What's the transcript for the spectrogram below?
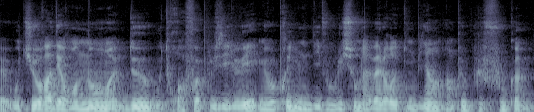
euh, où tu auras des rendements deux ou trois fois plus élevés, mais au prix d'une dévolution de la valeur de ton bien un peu plus floue quand même.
